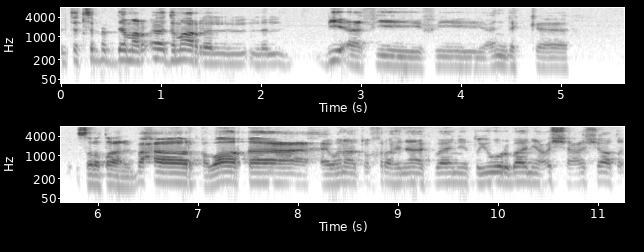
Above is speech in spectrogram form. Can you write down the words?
انت تسبب دمار آه، دمار للبيئة في في عندك آه سرطان البحر قواقع حيوانات أخرى هناك بانيه طيور بانيه عشها على الشاطئ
